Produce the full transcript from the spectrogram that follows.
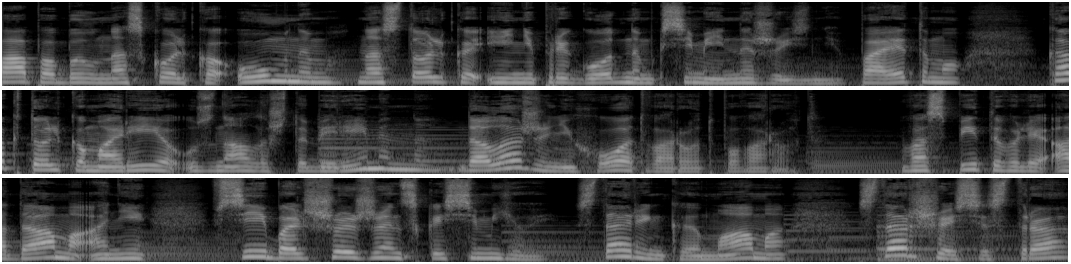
папа был насколько умным, настолько и непригодным к семейной жизни. Поэтому, как только Мария узнала, что беременна, дала жениху отворот-поворот. Воспитывали Адама они всей большой женской семьей. Старенькая мама, старшая сестра,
